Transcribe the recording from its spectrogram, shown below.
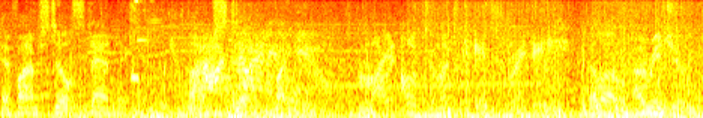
If I'm still standing, I'm still fighting. You. My ultimate is ready. Hello, I read you.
